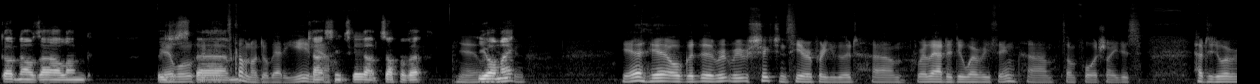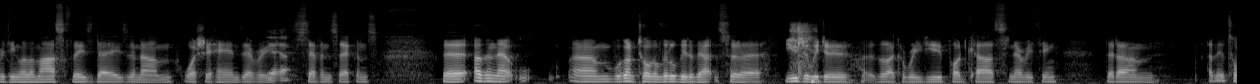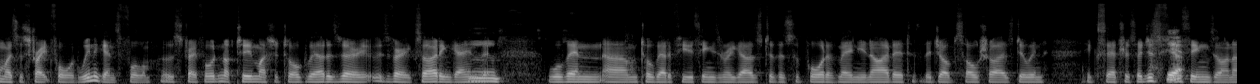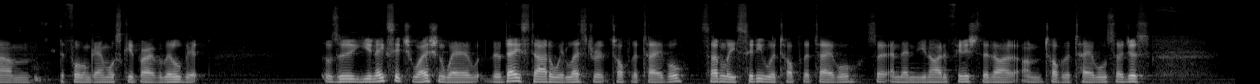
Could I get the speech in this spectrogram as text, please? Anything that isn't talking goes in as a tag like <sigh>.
God knows how long. We yeah, just, well, it's um, coming on to about a year can't now. seem to get on top of it. Yeah, you all, mate? Yeah, yeah, all good. The re- restrictions here are pretty good. Um, we're allowed to do everything. Um, it's unfortunately just have to do everything with a mask these days and um, wash your hands every yeah. seven seconds. But other than that, um, we're going to talk a little bit about sort of. Usually we do uh, like a review podcast and everything, but um, I think it's almost a straightforward win against Fulham. It was straightforward, not too much to talk about. It was very, it was a very exciting game, mm. but We'll then um, talk about a few things in regards to the support of Man United, the job Solskjaer is doing, etc. So just a few yeah. things on um, the Fulham game. We'll skip over a little bit. It was a unique situation where the day started with Leicester at the top of the table. Suddenly, City were top of the table. So and then United finished the night on top of the table. So just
